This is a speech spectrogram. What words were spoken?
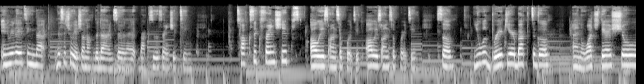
in relating that the situation of the dancer, like back to the friendship thing, toxic friendships always unsupportive, always unsupportive. So you will break your back to go and watch their show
